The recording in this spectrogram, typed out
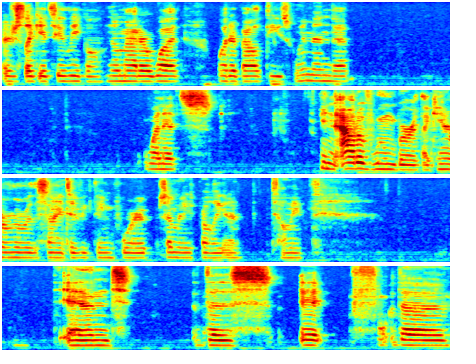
are just like it's illegal no matter what what about these women that when it's an out of womb birth, I can't remember the scientific thing for it. Somebody's probably going to tell me. And this it the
